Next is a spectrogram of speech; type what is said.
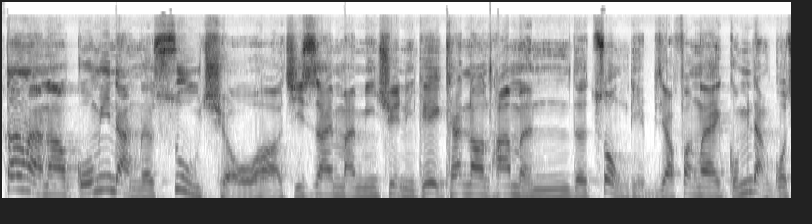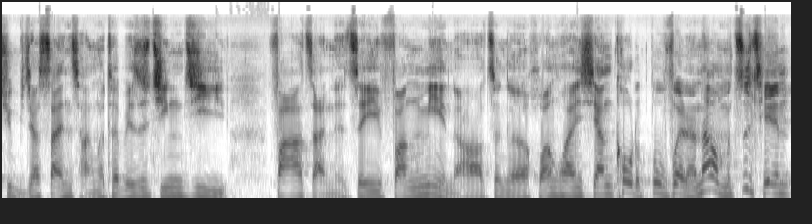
当然了，国民党的诉求哈，其实还蛮明确，你可以看到他们的重点比较放在国民党过去比较擅长的，特别是经济发展的这一方面的哈，整个环环相扣的部分了。那我们之前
